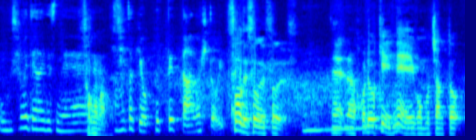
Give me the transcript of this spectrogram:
面白い出会いですね。そうなんですあの時送ってったあの人みたいな。そうです、そうです、そうです。うんね、だからこれを機にね、英語もちゃんと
